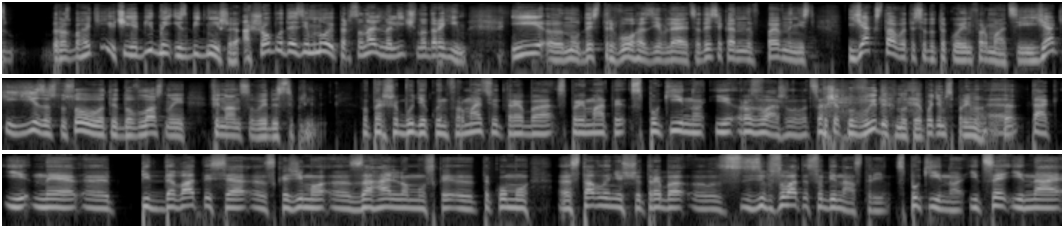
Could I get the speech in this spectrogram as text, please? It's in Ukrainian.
розбагатію, чи я бідний і збіднішою? А що буде зі мною персонально, лічно дорогим? І е, ну, десь тривога з'являється, десь яка невпевненість. Як ставитися до такої інформації? Як її застосовувати до власної фінансової дисципліни? По-перше, будь-яку інформацію треба сприймати спокійно і розважливо. Це спочатку видихнути, а потім сприймати. Е, так, так і не е, піддаватися, е, скажімо, е, загальному е, такому ставленню, що треба зіпсувати собі настрій спокійно, і це і на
